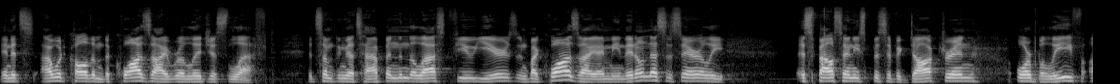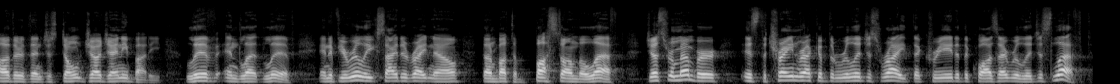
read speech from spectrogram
and it's, I would call them the quasi religious left. It's something that's happened in the last few years, and by quasi, I mean they don't necessarily espouse any specific doctrine or belief other than just don't judge anybody. Live and let live. And if you're really excited right now that I'm about to bust on the left, just remember it's the train wreck of the religious right that created the quasi religious left.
